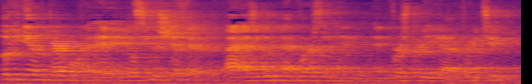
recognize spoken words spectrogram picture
Look again at the parable, and you'll see the shift there uh, as you look at that verse in, in, in verse 30, uh, 32.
